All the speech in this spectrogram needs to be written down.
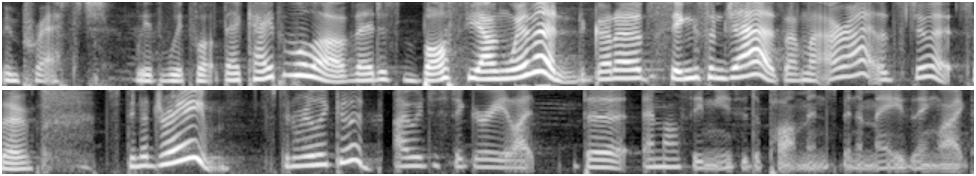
impressed with with what they're capable of. They're just boss young women gonna sing some jazz. I'm like, all right, let's do it. So it's been a dream. It's been really good. I would just agree. Like the MLC music department's been amazing. Like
